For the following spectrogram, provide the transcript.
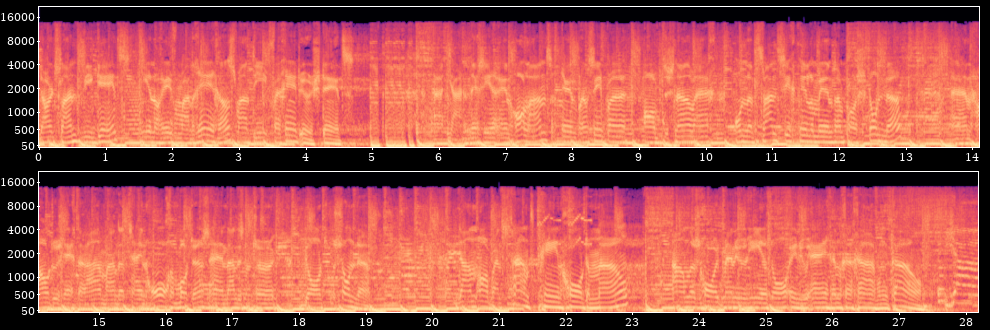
Deutschland, wie geht's? Hier nog even wat regels, want die vergeet u steeds. Eh, ja, is hier in Holland in principe op de snelweg 120 km per stunde. En houdt u zich eraan, want dat zijn hoge boetes en dat is natuurlijk doodzonde. Dan op het strand geen grote muil. Anders gooit men u hier zo in uw eigen gegraven kuil. Ja,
